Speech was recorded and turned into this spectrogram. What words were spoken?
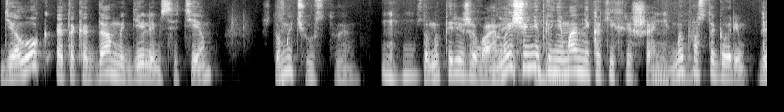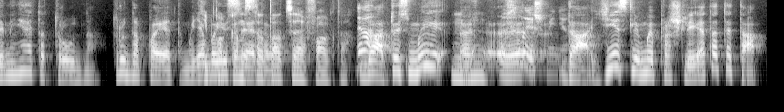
Диалог – это когда мы делимся тем, что мы чувствуем, угу. что мы переживаем. Мы еще не принимаем никаких решений. Угу. Мы просто говорим, для меня это трудно. Трудно поэтому. Я типа боюсь констатация этого. факта. Да. да, то есть мы... Угу. Э, Услышь меня. Да, если мы прошли этот этап,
